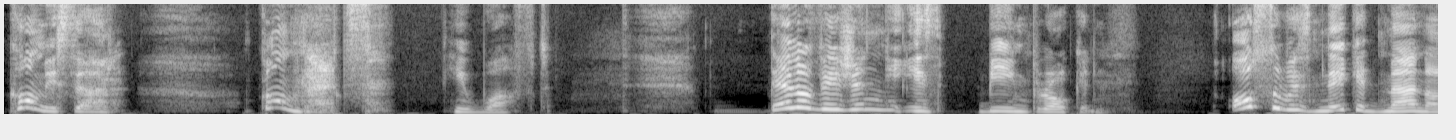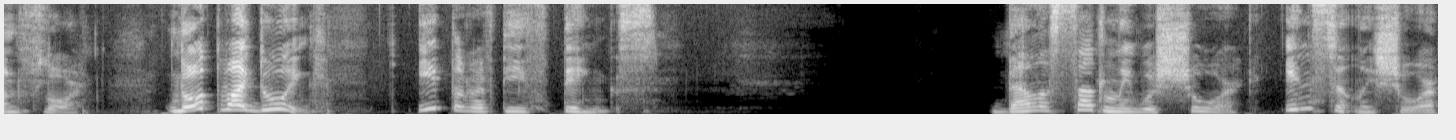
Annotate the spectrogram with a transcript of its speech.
Commissar! Comrades! he whuffed. Television is being broken. Also is naked man on floor. Not by doing. Either of these things. Bella suddenly was sure, instantly sure,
